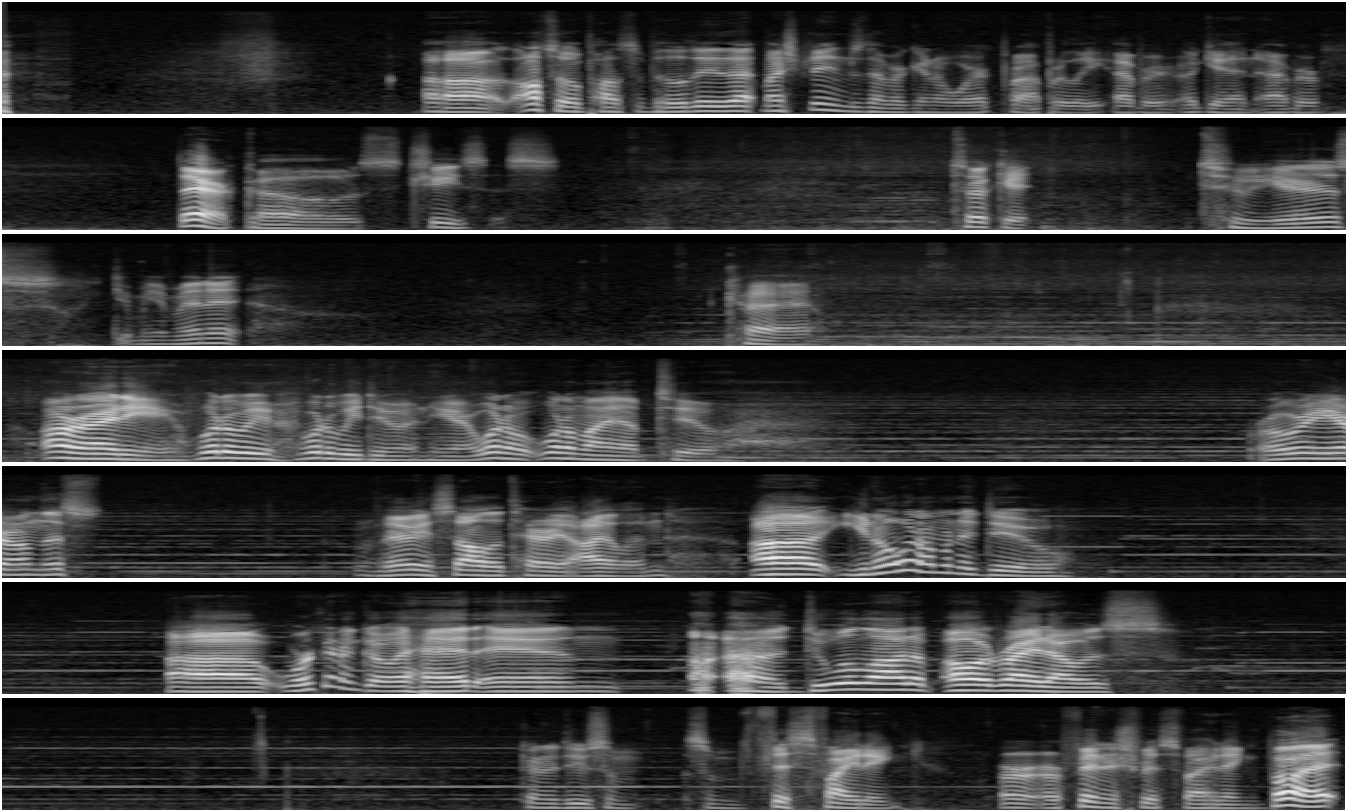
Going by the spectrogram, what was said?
uh, also a possibility that my stream's never gonna work properly ever again ever. There goes. Jesus. Took it two years. Give me a minute. Okay. Alrighty, what are we what are we doing here? What are, what am I up to? We're over here on this very solitary island. Uh, you know what I'm gonna do? Uh, we're gonna go ahead and do a lot of. Oh right, I was gonna do some some fist fighting or, or finish fist fighting, but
